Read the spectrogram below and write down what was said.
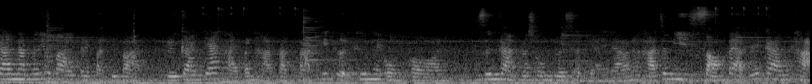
การนำนโยบายไปปฏิบัติ หรือการแก้ไขปัญหาต่างๆ ที่เกิดขึ้นในองค์กร ซึ่งการประชุมโดยส่วนใหญ่แล้วนะคะ จะมี 2 แบบด้วยกันค่ะ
